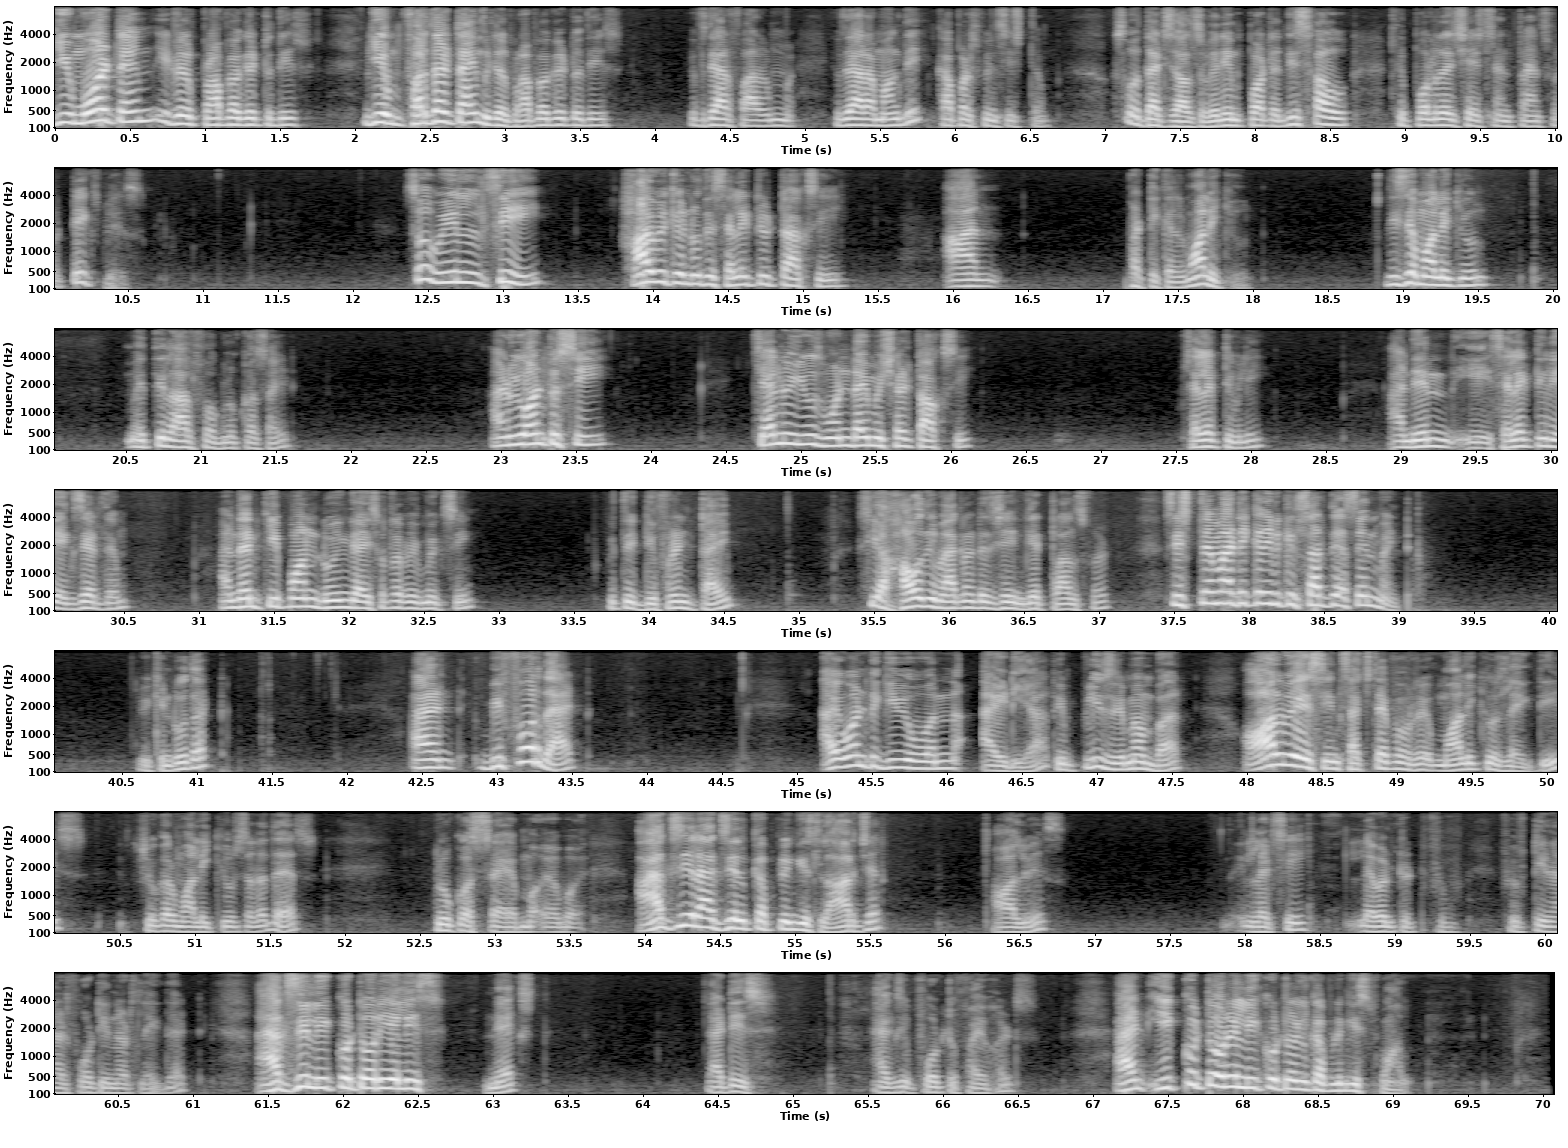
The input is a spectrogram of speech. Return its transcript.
give more time it will propagate to this give further time it will propagate to this if they are farm, if they are among the coupled spin system. So, that is also very important this is how the polarization and transfer takes place. So, we will see how we can do the selective TOCSY on particular molecule. This is a molecule methyl alpha glucoside and we want to see can we use one dimensional TOCSY selectively. And then eh, selectively exert them. And then keep on doing the isotropic mixing with a different time, see how the magnetization get transferred. Systematically we can start the assignment, we can do that. And before that I want to give you one idea, please remember always in such type of molecules like this, sugar molecules and others, glucose uh, axial axial coupling is larger always let us say 11 to 15 or 14 hertz like that. Axial equatorial is next that is axial 4 to 5 hertz and equatorial equatorial coupling is small.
